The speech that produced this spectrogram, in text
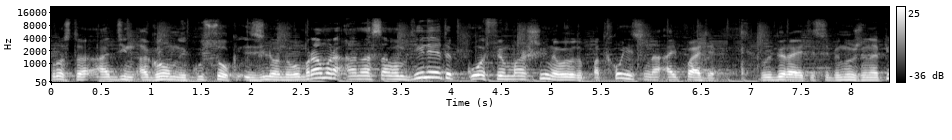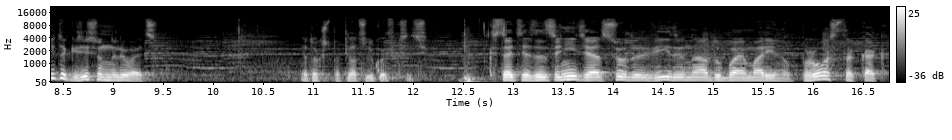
просто один огромный кусок зеленого мрамора, а на самом деле это кофемашина. Вы вот подходите на iPad, выбираете себе нужный напиток, и здесь он наливается. Я только что попил отсюда кофе, кстати. Кстати, зацените отсюда виды на Дубай-Марину. Просто как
